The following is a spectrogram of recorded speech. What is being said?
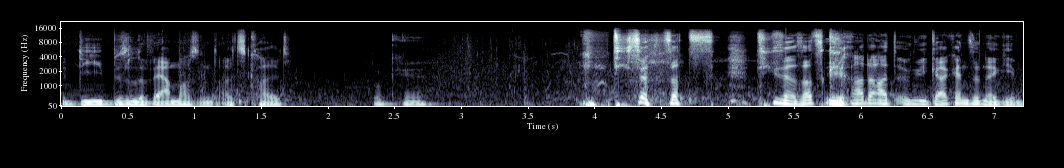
die ein bisschen wärmer sind als kalt. Okay. dieser Satz, dieser Satz gerade hat irgendwie gar keinen Sinn ergeben.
